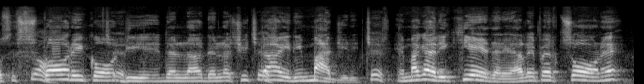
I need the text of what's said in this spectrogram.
storico certo. di, della, della, città certo. in immagini certo. e magari chiedere alle persone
